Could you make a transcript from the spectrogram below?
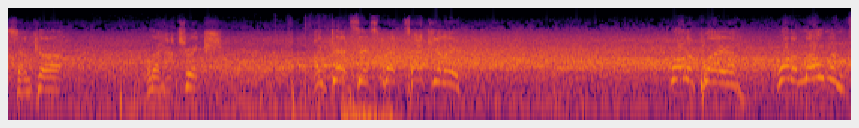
Sam Kerr on a hat trick and gets it spectacularly. What a player! What a moment!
